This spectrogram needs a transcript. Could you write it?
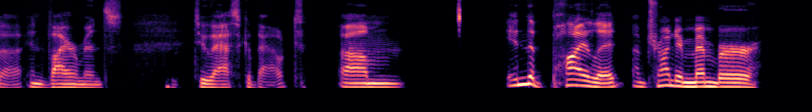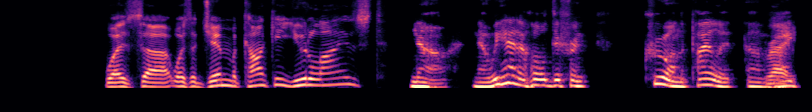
uh, environments to ask about. Um, in the pilot, I'm trying to remember was uh was a Jim McConkie utilized? No, no, we had a whole different crew on the pilot, um, right?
